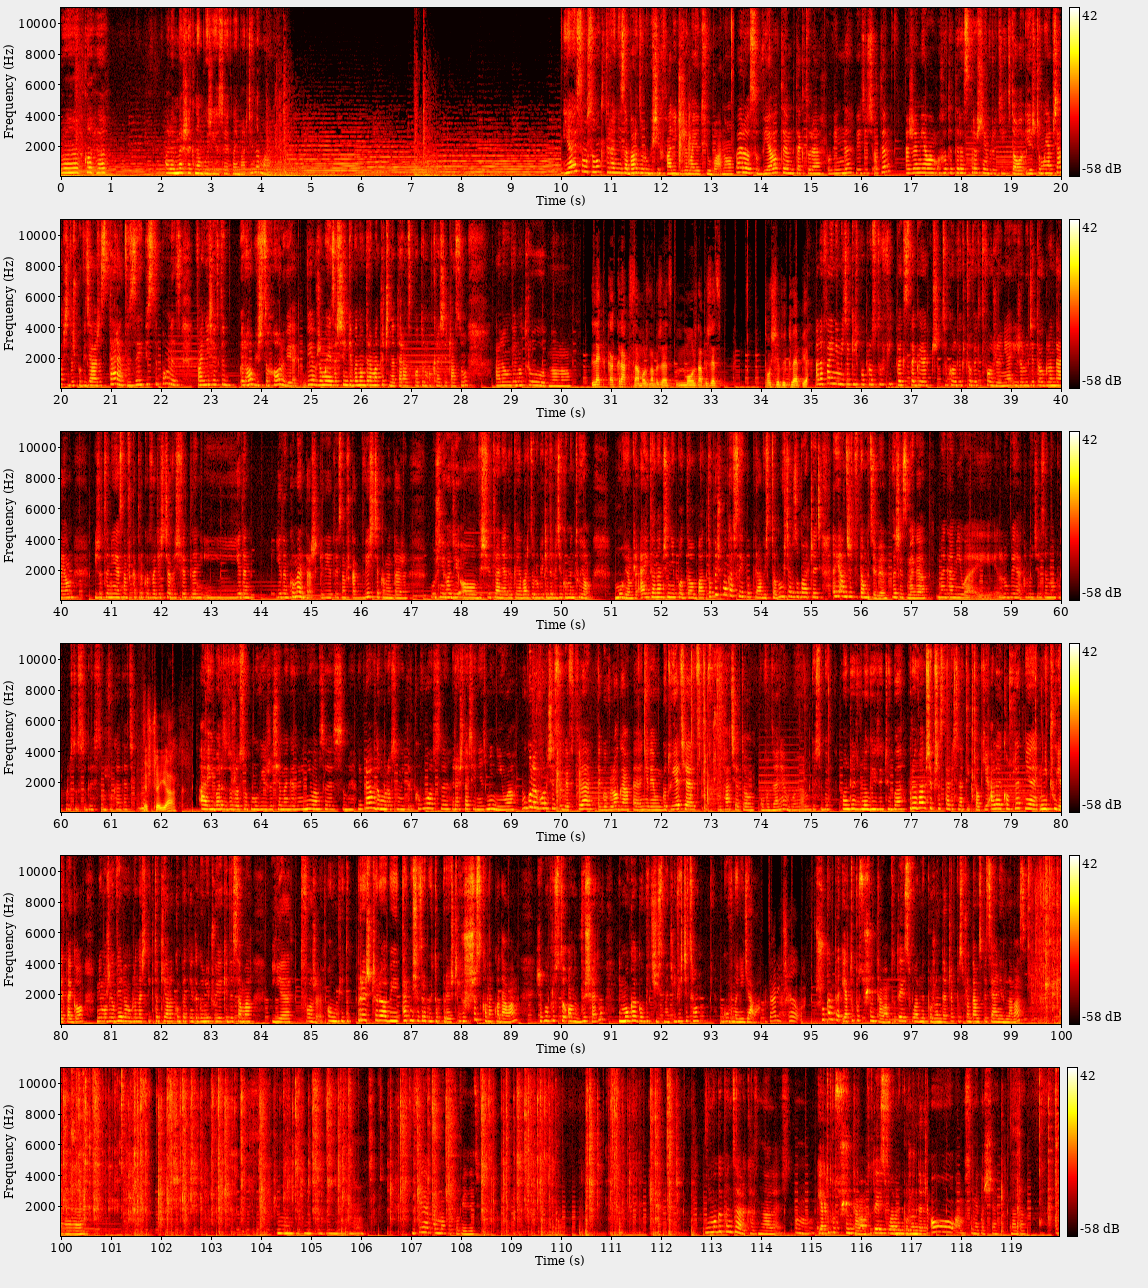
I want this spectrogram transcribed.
Brunet w kotle. Ale myszek na buzi jest jak najbardziej normalny. Ja jestem osobą, która nie za bardzo lubi się chwalić, że ma YouTube'a. No, parę osób wie o tym, te, które powinny wiedzieć o tym. A że miałam ochotę teraz strasznie wrócić, to jeszcze moja psiapsi też powiedziała, że stara, to jest zajebisty pomysł, fajnie się w tym robisz, cokolwiek. Wiem, że moje zasięgi będą dramatyczne teraz po tym okresie czasu, ale mówię, no trudno, no. lekka kraksa, można by rzec. Można by rzec, to się wyklepie. Ale fajnie mieć jakiś po prostu feedback z tego, jak cokolwiek człowiek tworzy, nie? I że ludzie to oglądają i że to nie jest na przykład tylko 20 wyświetleń i jeden, jeden komentarz, kiedy to jest na przykład 200 komentarzy. Już nie chodzi o wyświetlenia, tylko ja bardzo lubię, kiedy ludzie komentują. Mówią, że ej, to nam się nie podoba, to byś mogła sobie poprawić, to bym chciał zobaczyć. Ej, Andrzej, co tam u Ciebie? To też jest mega, mega miłe i lubię, jak ludzie ze mną po prostu sobie chcą pogadać. Jeszcze jak? A i bardzo dużo osób mówi, że się mega zmieniłam, co jest w sumie nieprawdą, urosły mi tylko włosy, reszta się nie zmieniła. W ogóle włączcie sobie w tle tego vloga, e, nie wiem, gotujecie sprzątacie, to powodzenia, bo ja lubię sobie włączyć vlogi z YouTube'a. Próbowałam się przestawić na TikToki, ale kompletnie nie czuję tego, mimo że uwielbiam oglądać TikToki, ale kompletnie tego nie czuję, kiedy sama je tworzę. On mi się tu pryszcz robi, tak mi się zrobił tu pryszcz i już wszystko nakładałam, że po prostu on wyszedł i mogła go wycisnąć. I wiecie co? Gówno nie działa. Szukam, ja tu posprzątałam, tutaj jest ładny porządeczek, posprzątałam specjalnie dla Was. Eee... Co ja Wam mogę powiedzieć? Nie mogę pędzelka znaleźć. O. Ja tu posprzątałam, tutaj jest ładny porządeczek. O, a w sumie też się nada.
